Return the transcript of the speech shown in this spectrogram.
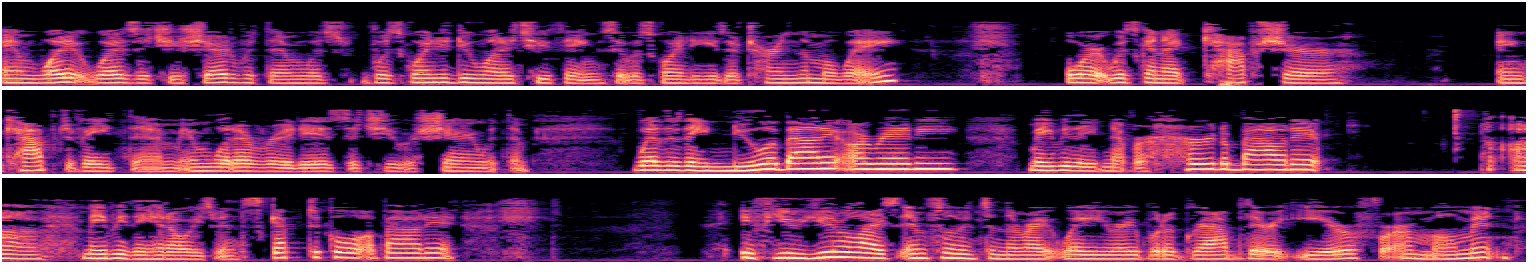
and what it was that you shared with them was was going to do one of two things. It was going to either turn them away or it was going to capture and captivate them in whatever it is that you were sharing with them. Whether they knew about it already maybe they'd never heard about it uh, maybe they had always been skeptical about it. If you utilize influence in the right way you're able to grab their ear for a moment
